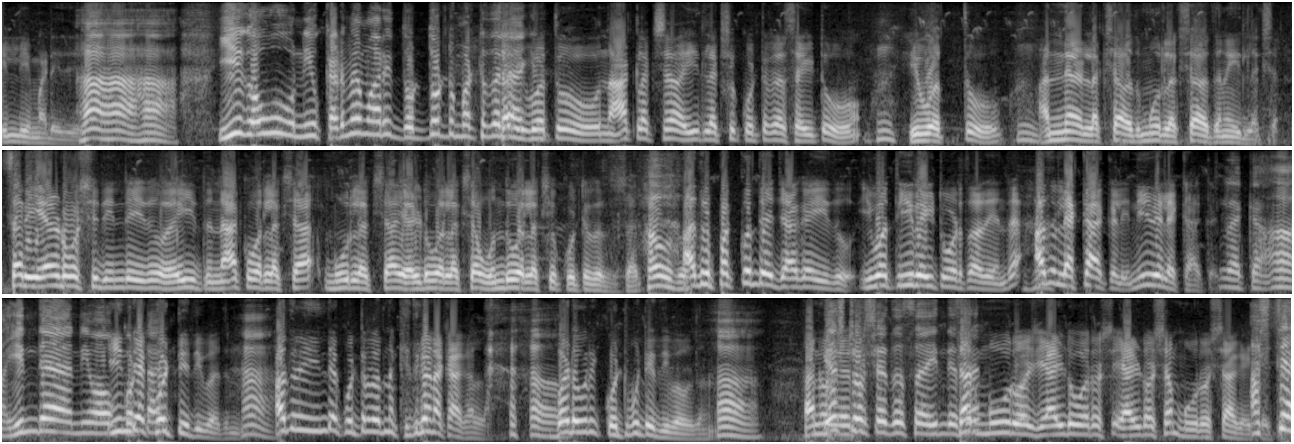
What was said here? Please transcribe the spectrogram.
ಇಲ್ಲಿ ಮಾಡಿದ್ದೀವಿ. ಹಾ ಹಾ ಹಾ. ಈಗ ಅವು ನೀವು ಕಡಿಮೆ ಮಾರಿ ದೊಡ್ಡ ದೊಡ್ಡ ಮಟ್ಟದಲ್ಲಿ ಇವತ್ತು ನಾಲ್ಕು ಲಕ್ಷ ಐದು ಲಕ್ಷ ಕೊಟ್ಟಿರೋ ಸೈಟು ಇವತ್ತು ಹನ್ನೆರಡು ಲಕ್ಷ ಹದಿಮೂರು ಲಕ್ಷ ಹದಿನೈದು ಲಕ್ಷ. ಸರ್ ಎರಡು ವರ್ಷದ ಹಿಂದೆ ಇದು ಐದು ನಾಲ್ಕೂವರೆ ಲಕ್ಷ ಮೂರು ಲಕ್ಷ ಎರಡೂವರೆ ಲಕ್ಷ ಒಂದೂವರೆ ಲಕ್ಷ ಕೊಟ್ಟಿರೋದು ಸರ್. ಅದ್ರ ಪಕ್ಕದೇ ಜಾಗ ಇದು. ಇವತ್ತು ಈ ರೈಟ್ ಓಡ್ತಾ ಇದೆ ಅಂದ್ರೆ ಅದು ಲೆಕ್ಕ ಹಾಕಳಿ ನೀವೇ ಲೆಕ್ಕ ಹಾಕಳಿ ಹಿಂದೆ ನೀವು ಹಿಂದೆ ಕೊಟ್ಟ- ಕೊಟ್ಟಿದೀವಿ ಅದನ್ನ. ಅದನ್ನ ಹಿಂದೆ ಕೊಟ್ಟಿರೋದನ್ನ ಕಿತ್ಕೊಳಕ್ಕಾಗಲ್ಲ ಬಡವರಿಗೆ ಬಟ್ ಅವ್ರಿಗೆ ಹಾ. ನಾನು ಎಷ್ಟು ವರ್ಷ ಇದೆ ಸರ್ ಹಿಂದೆ ಸರ್ ಮೂರು ವರ್ಷ ಎರಡೂವರೆ ವರ್ಷ ಎರಡು ವರ್ಷ ಮೂರು ವರ್ಷ ಆಗೈತೆ. ಅಷ್ಟೇ?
